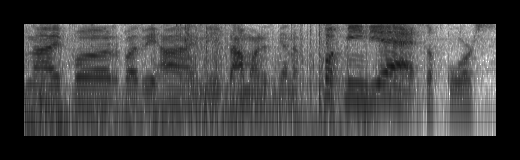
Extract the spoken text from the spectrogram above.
Sniper, but behind me, someone is gonna fuck me in the ass, of course.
